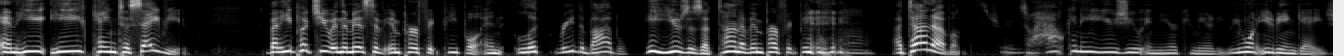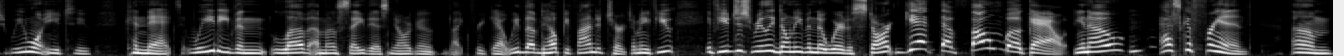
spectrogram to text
and he he came to save you. But he puts you in the midst of imperfect people. And look, read the Bible. He uses a ton of imperfect people, mm. A ton of them. It's true. So, how can he use you in your community? We want you to be engaged. We want you to connect. We'd even love. I'm going to say this, and y'all are going to like freak out. We'd love to help you find a church. I mean, if you if you just really don't even know where to start, get the phone book out. You know, ask a friend. Um,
